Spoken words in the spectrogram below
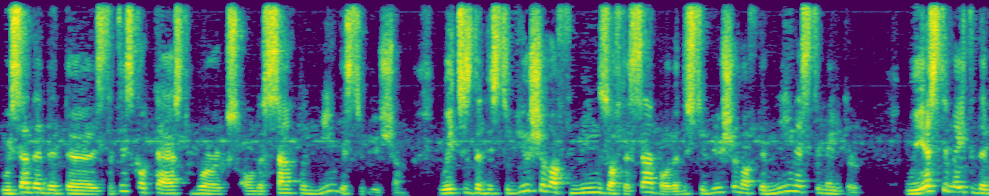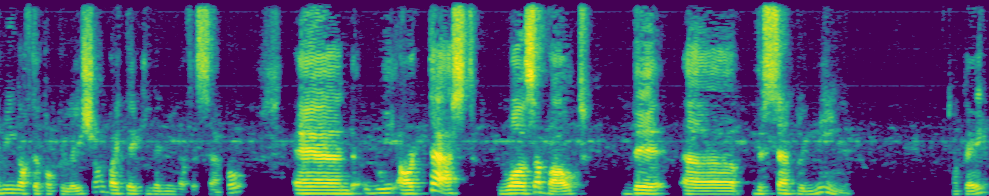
we said that the, the, statistical test works on the sample mean distribution, which is the distribution of means of the sample, the distribution of the mean estimator. We estimated the mean of the population by taking the mean of the sample, and we our test was about the uh, the sampling mean. Okay,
